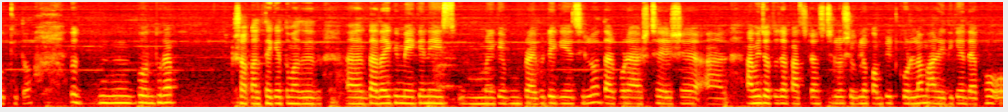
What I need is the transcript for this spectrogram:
দুঃখিত। তো বন্ধুরা, সকাল থেকে তোমাদের দাদাইকে মেয়েকে নিয়ে মেয়েকে প্রাইভেটে গিয়েছিল, তারপরে আসছে, এসে আর আমি যত যা কাজ টাজ ছিল সেগুলো কমপ্লিট করলাম। আর এদিকে দেখো, ও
